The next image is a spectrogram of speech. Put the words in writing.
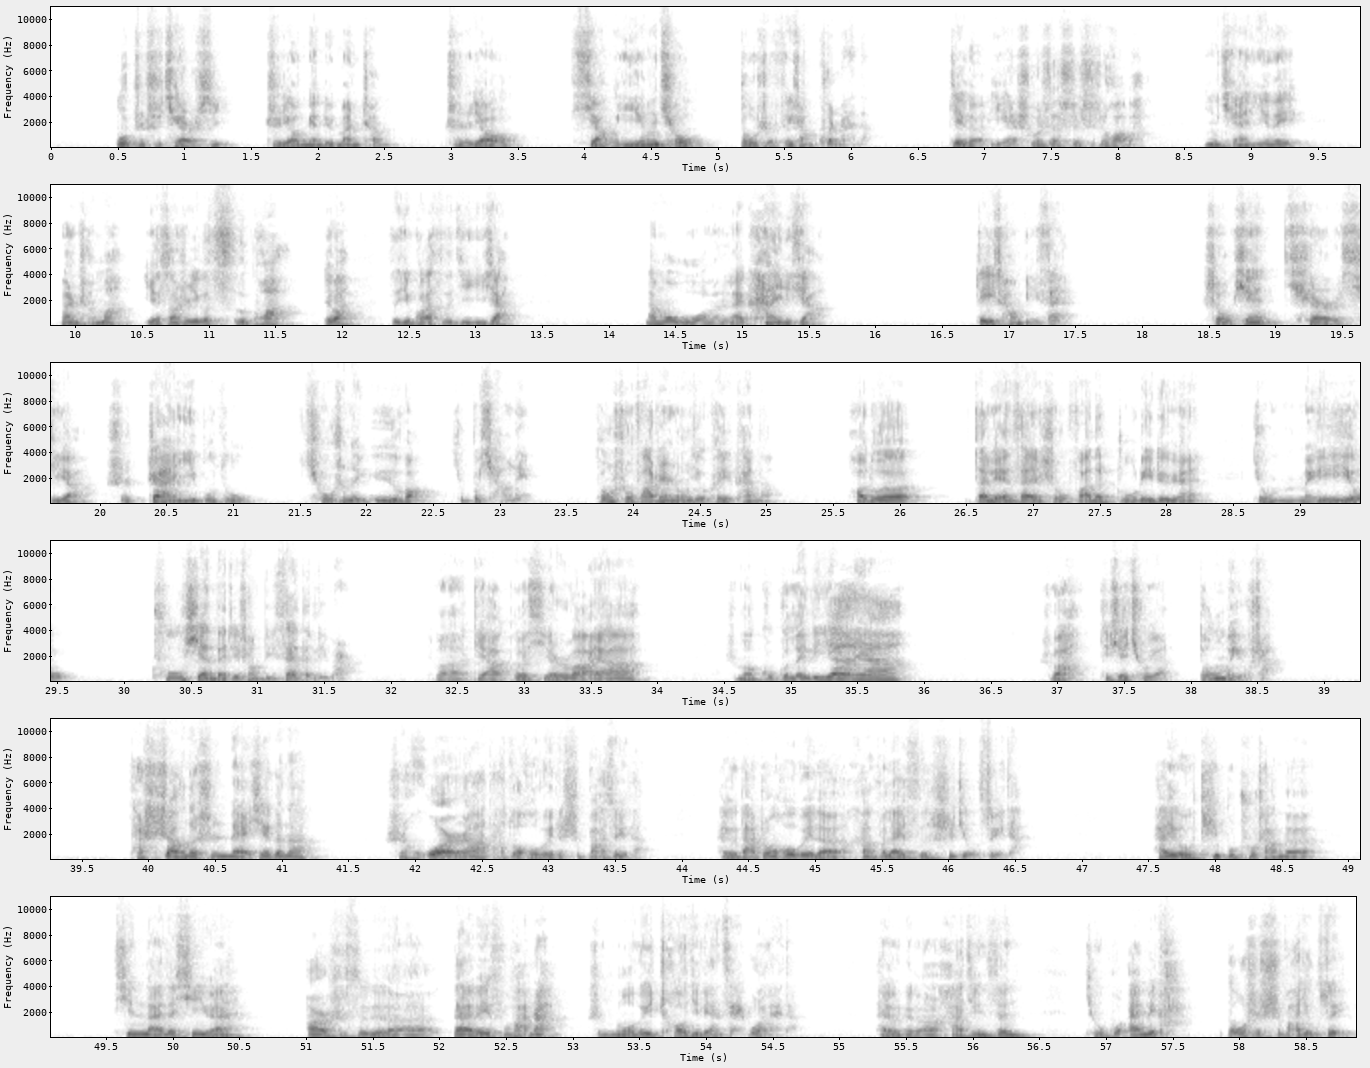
不只是切尔西，只要面对曼城，只要想赢球都是非常困难的。这个也说的是实话吧。目前因为。曼城嘛，也算是一个自夸，对吧？自己夸自己一下。那么我们来看一下这场比赛。首先，切尔西啊是战意不足，求胜的欲望就不强烈。从首发阵容就可以看到，好多在联赛首发的主力队员就没有出现在这场比赛的里边，什么迪亚哥席尔瓦呀，什么库库雷利亚呀，是吧？这些球员都没有上。他上的是哪些个呢？是霍尔啊，打左后卫的十八岁的，还有打中后卫的汉弗莱斯十九岁的，还有替补出场的新来的新援二十岁的戴维福法纳是挪威超级联赛过来的，还有这个哈金森、丘库埃梅卡都是十八九岁。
